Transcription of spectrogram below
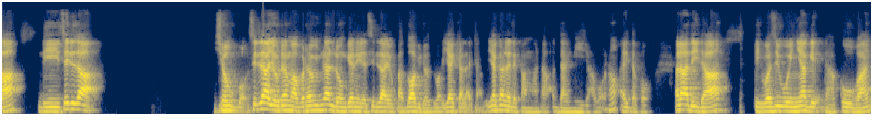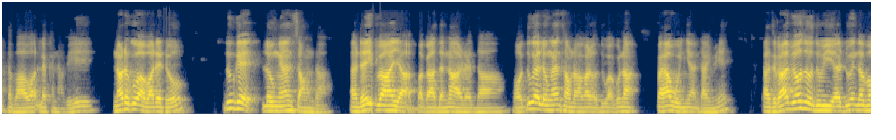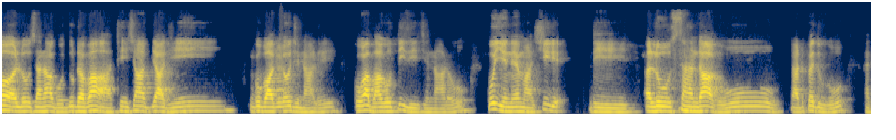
ဒီစိတ္တ ယုတ်ပေါ့စေတသာယုတ်ထဲမှာပထဝီမြတ်လွန်ခဲ့နေတဲ့စေတသာယုတ်ကသွားပြီးတော့သူကရိုက်ကတ်လိုက်တာရိုက်ကတ်လိုက်တဲ့ခါမှာဒါအတန်မြည်တာပေါ့နော်အဲ့ဒီတဘောအဲ့ဒါဒီဒါဒီဝစီဝိညာဉ်ကဒါကိုယ်ပိုင်တဘာဝလက္ခဏာပဲနောက်တစ်ခုကဘာတဲ့တော့သူကလုပ်ငန်းဆောင်တာအဓိပ္ပါယပကဒနာရတာဟောသူကလုပ်ငန်းဆောင်တာကတော့သူကခုနကာယဝိညာဉ်အတိုင်းပဲအဲစကားပြောဆိုသူဤအတွင်းသဘောအလိုဆန္ဒကိုသူတပတ်အားထင်ရှားပြခြင်းကိုဘာပြောချင်တာလဲ ကိုကဘာကိုသိစေချင်တာတော့ကိုယင်ထဲမှာရှိတဲ့ဒီအလိုဆန္ဒကိုဒါတစ်ဖက်သူကို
